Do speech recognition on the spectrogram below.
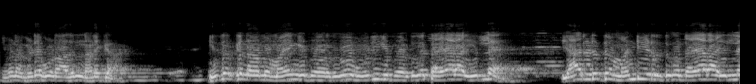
இவனை விடக்கூடாதுன்னு நினைக்கிறான். இதற்கு நாம மயங்கி போறதுக்கோ ஒதுங்கி போறதுக்கோ தயாரா இல்ல. யாரிடத்த மண்டி இடத்துக்கும் தயாரா இல்ல.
